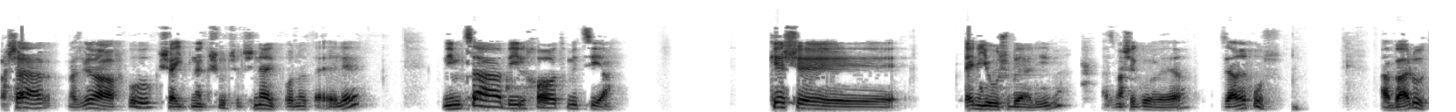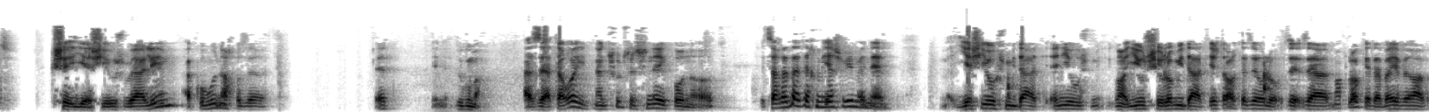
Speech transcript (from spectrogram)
עכשיו, מסביר הרב קוק שההתנגשות של שני העקרונות האלה נמצא בהלכות מציאה. כשאין ייאוש בעלים, אז מה שגובר זה הרכוש, הבעלות. כשיש ייאוש בעלים, הקומונה חוזרת. כן? הנה, דוגמה. אז אתה רואה התנגשות של שני עקרונות, וצריך לדעת איך מיישבים ביניהם. יש ייאוש מדעת, אין ייאוש, כלומר ייאוש שלא מדעת, יש דבר כזה או לא, זה, זה המחלוקת, אביי ורבא.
